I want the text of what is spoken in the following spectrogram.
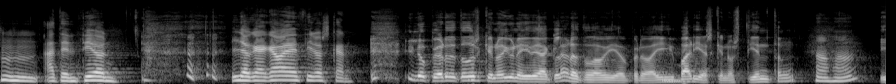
Atención. Lo que acaba de decir Óscar. Y lo peor de todo es que no hay una idea clara todavía, pero hay varias que nos tientan Ajá. Y,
